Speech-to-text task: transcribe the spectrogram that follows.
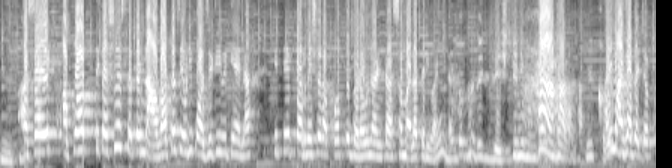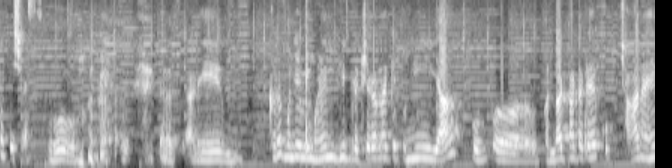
असं एक आपोआप ते कशी असतं ते नावातच एवढी पॉझिटिव्हिटी आहे ना की ते परमेश्वर आपोआप ते घडवून आणतं असं मला तरी हो, वाटतं. म्हणतात ना ते एक डेस्टिनी हा हा हा. म्हणतात आणि माझा त्याच्यावर खूप विश्वास आहे. हो. खरंच. आणि खरंच म्हणजे मी म्हणेन की प्रेक्षकांना की तुम्ही या खूप अं, भन्नाट नाटक आहे खूप छान आहे.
